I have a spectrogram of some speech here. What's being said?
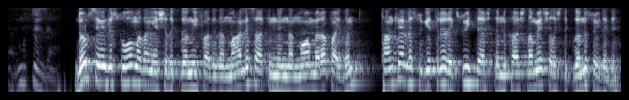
Yani mutluyuz yani. 4 senedir su olmadan yaşadıklarını ifade eden mahalle sakinlerinden Muammer Apaydın, tankerle su getirerek su ihtiyaçlarını karşılamaya çalıştıklarını söyledi.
